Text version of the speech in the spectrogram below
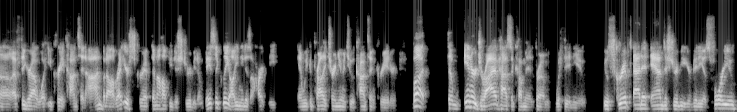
uh, I figure out what you create content on, but I'll write your script and I'll help you distribute them. Basically, all you need is a heartbeat, and we can probably turn you into a content creator. But the inner drive has to come in from within you. We'll script, edit, and distribute your videos for you.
